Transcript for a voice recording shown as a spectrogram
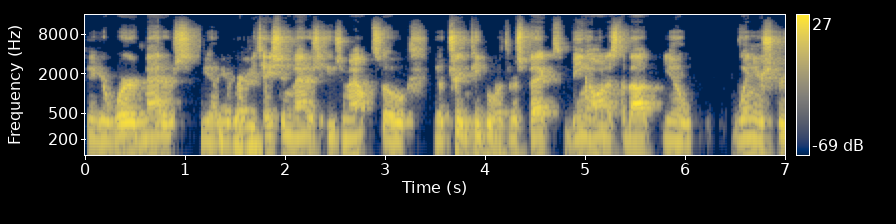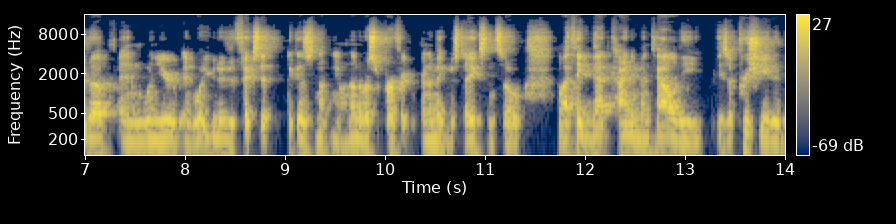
you know, your word matters. You know, your mm-hmm. reputation matters huge amount. So you know, treating people with respect, being honest about you know when you're screwed up and when you're and what you're going to do to fix it because you know none of us are perfect we're going to make mistakes. And so i think that kind of mentality is appreciated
